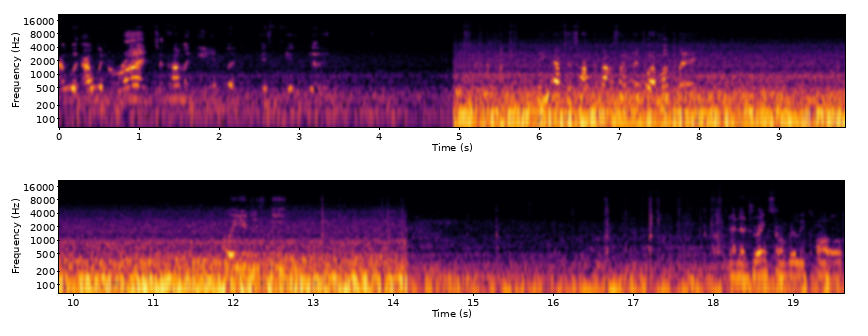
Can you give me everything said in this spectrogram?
I would I wouldn't run to come again, but it's it's good. Do you have to talk about something for a mukbang? Or you just eat? And the drinks are really cold.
